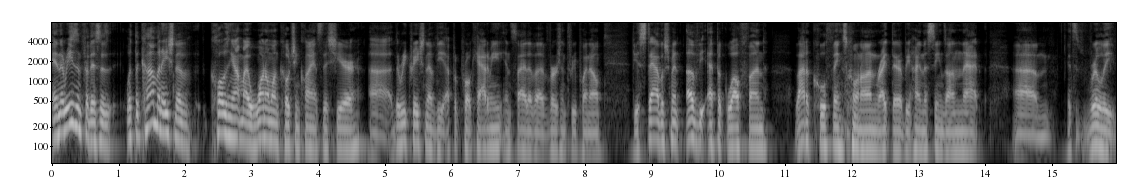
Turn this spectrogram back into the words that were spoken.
and the reason for this is with the combination of closing out my one-on-one coaching clients this year, uh, the recreation of the Epic Pro Academy inside of a version 3.0, the establishment of the Epic Wealth Fund, a lot of cool things going on right there behind the scenes on that. Um, it's really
